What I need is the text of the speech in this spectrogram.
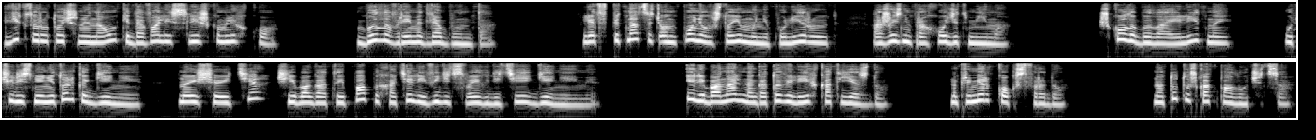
Виктору точные науки давались слишком легко. Было время для бунта. Лет в 15 он понял, что им манипулируют, а жизнь проходит мимо. Школа была элитной, учились в ней не только гении, но еще и те, чьи богатые папы хотели видеть своих детей гениями. Или банально готовили их к отъезду, например, к Оксфорду. Но тут уж как получится.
